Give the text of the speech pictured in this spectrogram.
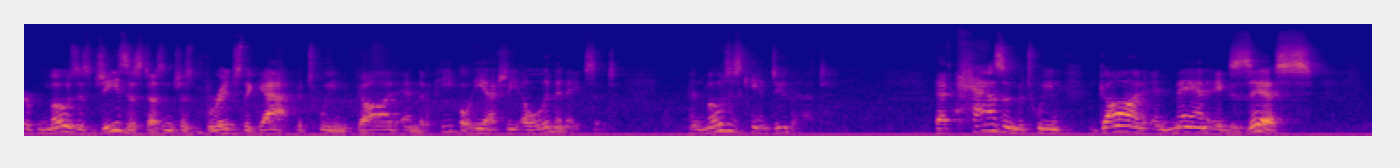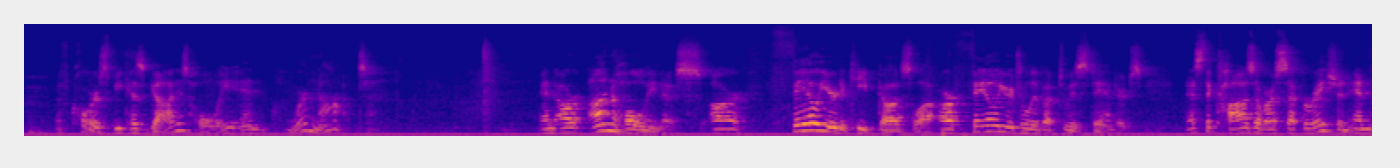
or Moses Jesus doesn't just bridge the gap between God and the people he actually eliminates it and Moses can't do that that chasm between God and man exists of course because God is holy and we're not and our unholiness, our failure to keep God's law, our failure to live up to his standards. That's the cause of our separation. And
